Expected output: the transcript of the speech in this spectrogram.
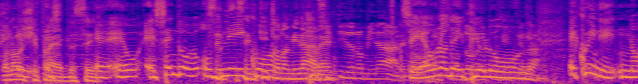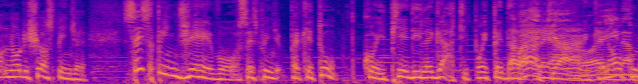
conosci e- Fred, e- sì. e- essendo Se- obliquo sentito L'ho nominare? sentito nominare. sì, è uno dei più lunghi e quindi no- non riuscivo a spingere. Se spingevo, se spinge- perché tu con i piedi legati puoi pedalare chiaro, anche, no? Con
